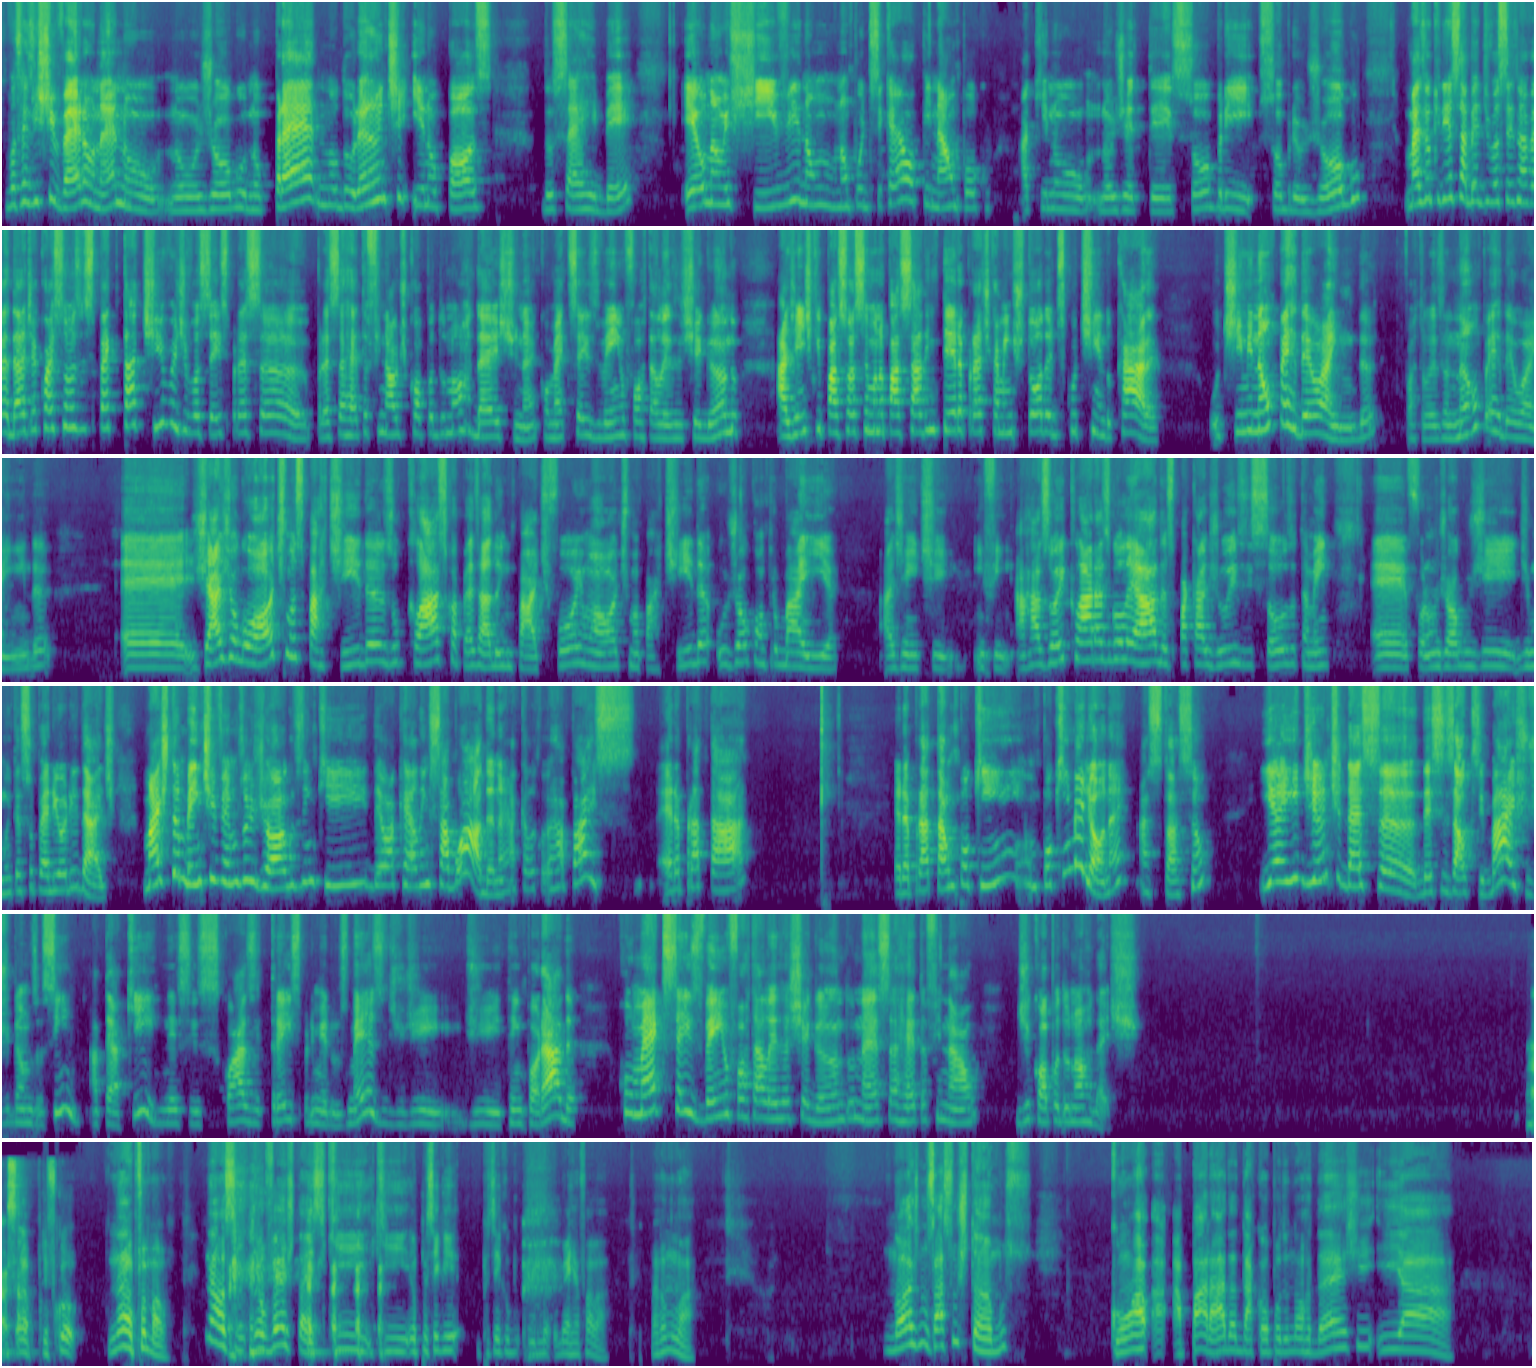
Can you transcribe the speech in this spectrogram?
Vocês estiveram né, no, no jogo, no pré, no durante e no pós do CRB. Eu não estive, não, não pude sequer opinar um pouco aqui no, no GT sobre, sobre o jogo. Mas eu queria saber de vocês, na verdade, é quais são as expectativas de vocês para essa, essa reta final de Copa do Nordeste, né? Como é que vocês veem o Fortaleza chegando? A gente que passou a semana passada inteira, praticamente toda, discutindo, cara, o time não perdeu ainda, Fortaleza não perdeu ainda. É, já jogou ótimas partidas. O clássico, apesar do empate, foi uma ótima partida. O jogo contra o Bahia a gente, enfim, arrasou e claro, as goleadas, Pacajus e Souza também é, foram jogos de, de muita superioridade. Mas também tivemos os jogos em que deu aquela ensaboada, né? Aquela coisa, rapaz, era para estar tá, era para estar tá um pouquinho um pouquinho melhor, né? A situação. E aí, diante dessa, desses altos e baixos, digamos assim, até aqui, nesses quase três primeiros meses de, de temporada, como é que vocês veem o Fortaleza chegando nessa reta final de Copa do Nordeste? Nossa, porque ficou. Não, foi mal. Não, assim, eu vejo, Thais, que, que eu pensei que, pensei que o, o ia falar. Mas vamos lá. Nós nos assustamos com a, a, parada da Copa do Nordeste e a,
